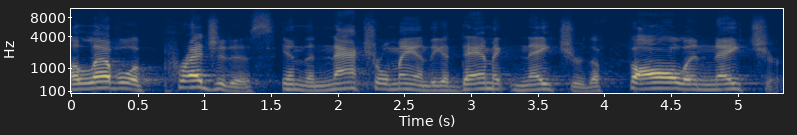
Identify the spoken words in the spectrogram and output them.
a level of prejudice in the natural man, the Adamic nature, the fallen nature.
